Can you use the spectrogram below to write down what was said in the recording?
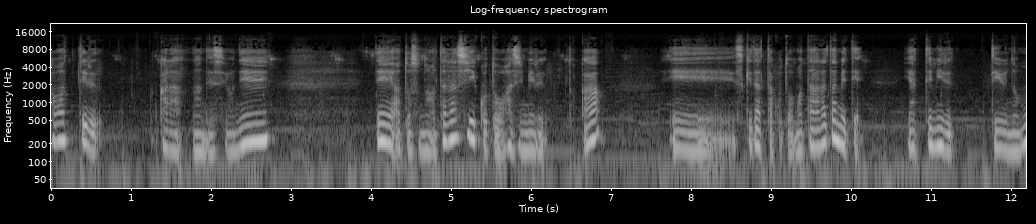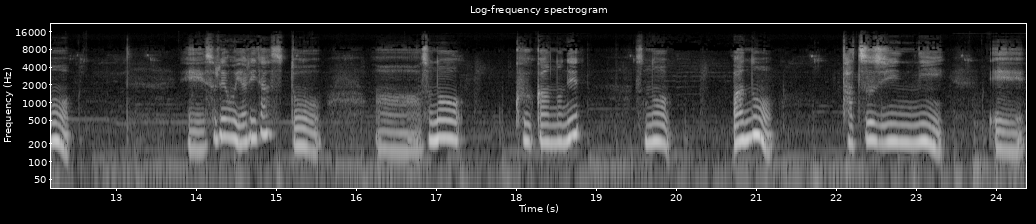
変わってるからなんですよね。であとその新しいことを始めるか、えー、好きだったことをまた改めてやってみるっていうのも、えー、それをやりだすとあその空間のねその場の達人に、えー、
